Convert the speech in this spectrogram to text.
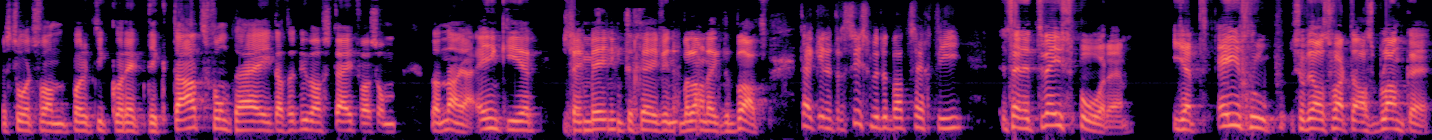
een soort van politiek correct dictaat, vond hij dat het nu wel eens tijd was om dan, nou ja, één keer zijn mening te geven in een belangrijk debat. Kijk, in het racisme-debat zegt hij: zijn er twee sporen. Je hebt één groep, zowel zwarte als blanke,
